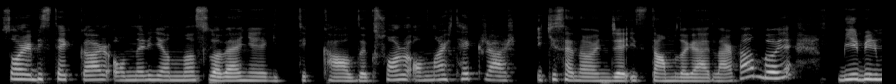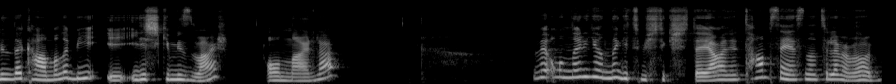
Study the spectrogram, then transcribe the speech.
Sonra biz tekrar onların yanına Slovenya'ya gittik, kaldık. Sonra onlar tekrar 2 sene önce İstanbul'a geldiler falan. Böyle birbirimizde kalmalı bir, iii, ilişkimiz var onlarla. Ve onların yanına gitmiştik işte. Yani tam senesini hatırlamıyorum ama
